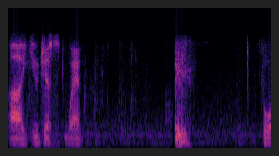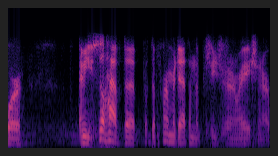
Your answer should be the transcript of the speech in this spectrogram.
uh, you just went for. I mean, you still have the the permadeath and the procedure generation are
